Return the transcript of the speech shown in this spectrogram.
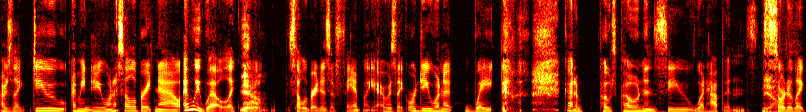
I was like, "Do you? I mean, do you want to celebrate now? And we will. Like, Yeah. we'll celebrate as a family." I was like, "Or do you want to wait, kind of postpone and see what happens?" Yeah. Sort of like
